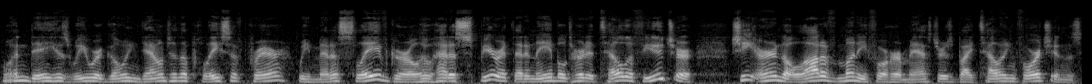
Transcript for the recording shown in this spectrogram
One day, as we were going down to the place of prayer, we met a slave girl who had a spirit that enabled her to tell the future. She earned a lot of money for her masters by telling fortunes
